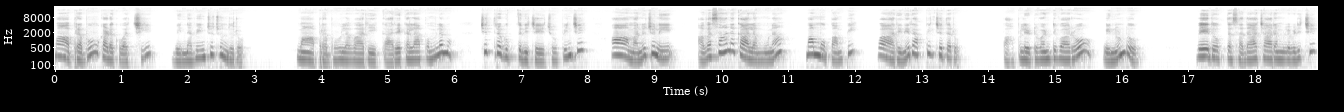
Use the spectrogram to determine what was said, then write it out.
మా ప్రభువు కడకు వచ్చి విన్నవించుచుందురు. మా ప్రభువుల వారి కార్యకలాపములను చిత్రగుప్తుని చే చూపించి ఆ మనుజుని అవసాన కాలమున మమ్ము పంపి వారిని రప్పించెదరు. పాపులెటువంటి వారో వినుండు. వేదోక్త సదాచారములు విడిచి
